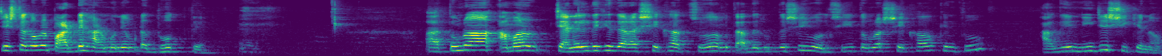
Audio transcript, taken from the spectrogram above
চেষ্টা করবে পার ডে হারমোনিয়ামটা ধরতে। আর তোমরা আমার চ্যানেল দেখে যারা শেখাচ্ছ, আমি তাদের উদ্দেশ্যেই বলছি, তোমরা শেখাও কিন্তু আগে নিজে শিখে নাও।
